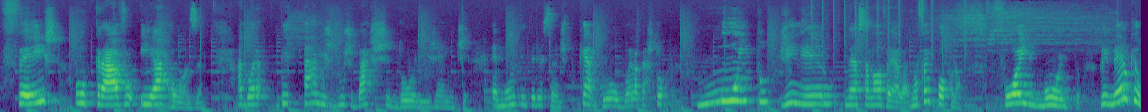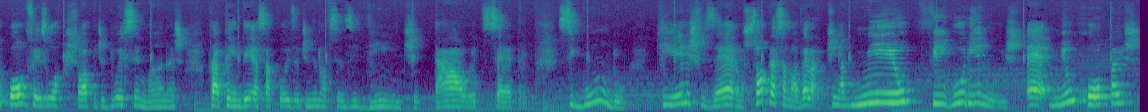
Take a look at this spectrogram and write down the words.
Fez o Cravo e a Rosa. Agora, detalhes dos bastidores, gente. É muito interessante, porque a Globo ela gastou muito dinheiro nessa novela. Não foi pouco, não foi muito. Primeiro que o povo fez o workshop de duas semanas para aprender essa coisa de 1920 e tal, etc. Segundo, que eles fizeram só para essa novela tinha mil figurinos, é mil roupas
